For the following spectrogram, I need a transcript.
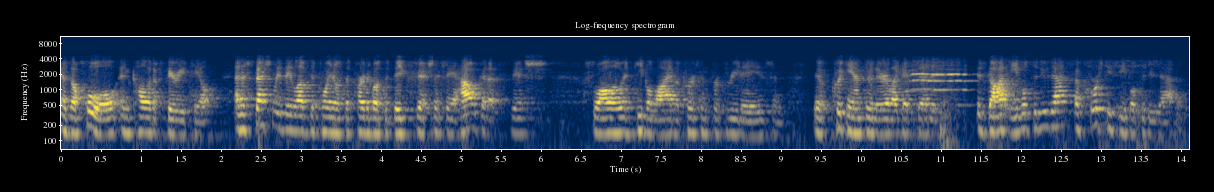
as a whole and call it a fairy tale. And especially they love to point out the part about the big fish. They say, how could a fish swallow and keep alive a person for three days? And you know, quick answer there, like I said, is, is God able to do that? Of course he's able to do that.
